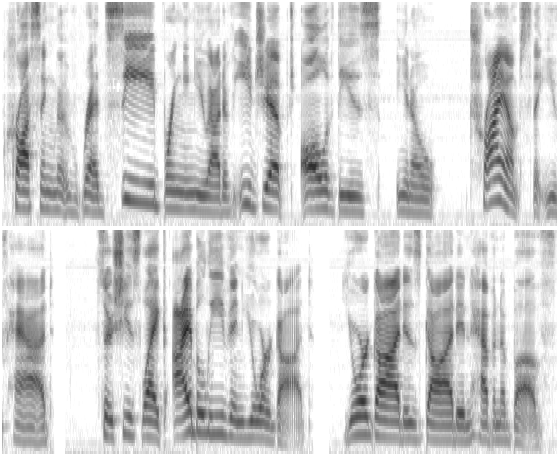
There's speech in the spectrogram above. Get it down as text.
Crossing the Red Sea, bringing you out of Egypt, all of these, you know, triumphs that you've had. So she's like, I believe in your God. Your God is God in heaven above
